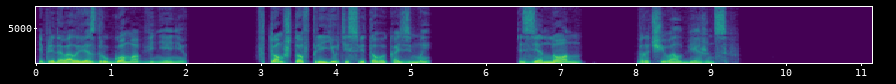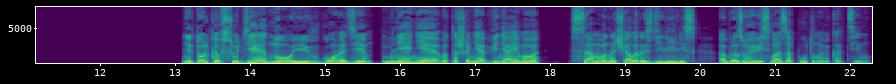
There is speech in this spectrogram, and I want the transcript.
и придавало вес другому обвинению в том, что в приюте святого Козьмы Зенон врачевал беженцев. Не только в суде, но и в городе мнения в отношении обвиняемого с самого начала разделились, образуя весьма запутанную картину.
